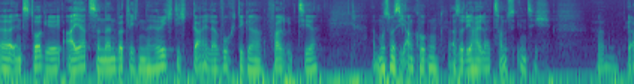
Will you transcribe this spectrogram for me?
äh, ins Tor geeiert, sondern wirklich ein richtig geiler, wuchtiger Fallrückzieher. Muss man sich angucken. Also die Highlights haben es in sich ähm, ja,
